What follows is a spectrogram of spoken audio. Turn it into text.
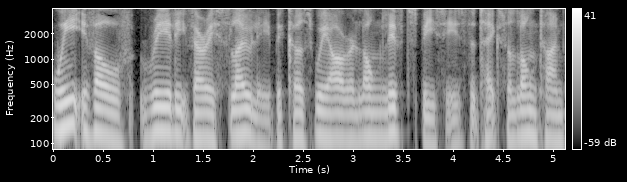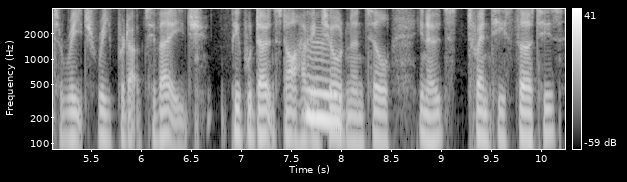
We evolve really very slowly because we are a long lived species that takes a long time to reach reproductive age. People don't start having hmm. children until, you know, it's 20s, 30s.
